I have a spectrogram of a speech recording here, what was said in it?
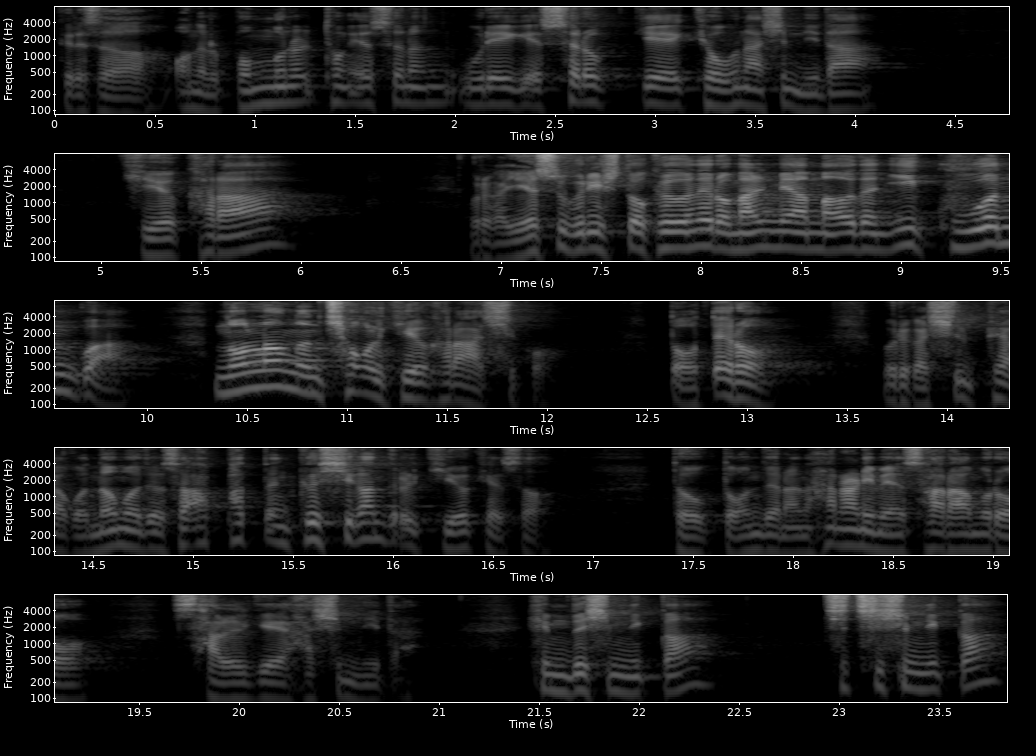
그래서 오늘 본문을 통해서는 우리에게 새롭게 교훈하십니다. 기억하라. 우리가 예수 그리스도 그 은혜로 말미암아 얻은 이 구원과 놀라운 은총을 기억하라 하시고 또 때로 우리가 실패하고 넘어져서 아팠던 그 시간들을 기억해서 더욱더 온전한 하나님의 사람으로 살게 하십니다. 힘드십니까? 지치십니까?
